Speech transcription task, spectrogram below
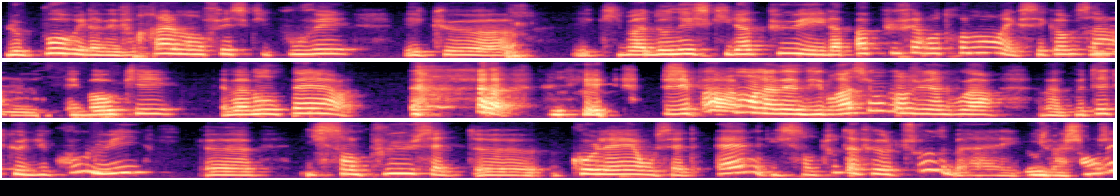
le pauvre, il avait vraiment fait ce qu'il pouvait et que euh, et qui m'a donné ce qu'il a pu et il n'a pas pu faire autrement et que c'est comme ça. Mmh. Et ben ok, eh ben, mon père, j'ai pas vraiment la même vibration quand je viens de voir. Eh ben, peut-être que du coup, lui, euh, il sent plus cette euh, colère ou cette haine, il sent tout à fait autre chose, ben, il va changer.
